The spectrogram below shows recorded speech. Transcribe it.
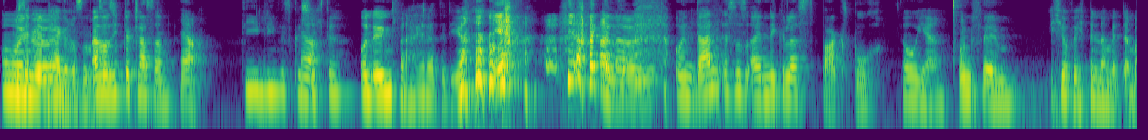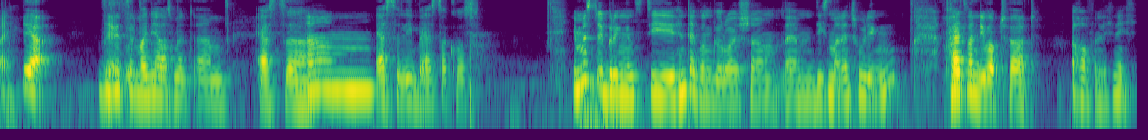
oh ein bisschen hinterhergerissen. Also siebte Klasse, ja. Die Liebesgeschichte. Ja. Und irgendwann heiratet ihr. ja, ja genau. Und dann ist es ein Nicholas Sparks Buch. Oh ja. Und Film. Ich hoffe, ich bin da mit dabei. Ja. Wie sieht es denn bei dir aus mit ähm, erste, um, ähm. erste Liebe, erster Kuss? Ihr müsst übrigens die Hintergrundgeräusche ähm, diesmal entschuldigen. Falls man die überhaupt hört. Hoffentlich nicht.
